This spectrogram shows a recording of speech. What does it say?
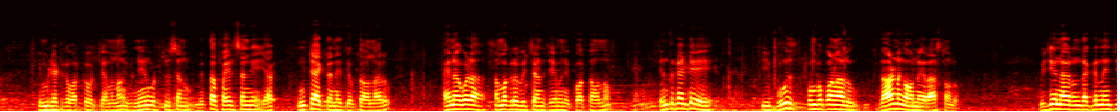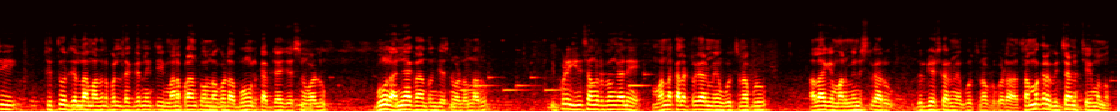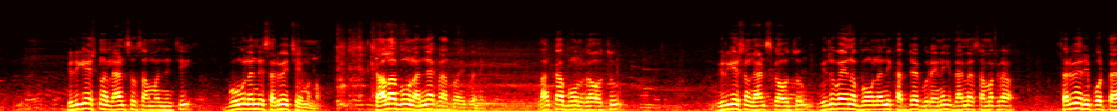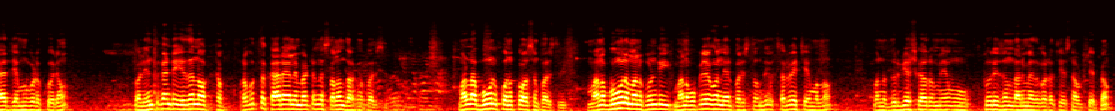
ఇమీడియట్గా వర్కౌట్ చేయమన్నాం. ఇప్పుడు నేను కూడా చూశాను మిగతా ఫైల్స్ అన్నీ ఇంటాక్ట్ అనేది చెబుతా ఉన్నారు. అయినా కూడా సమగ్ర విచారణ చేయమని కోరుతా ఉన్నాం. ఎందుకంటే ఈ భూ కుంభకోణాలు దారుణంగా ఉన్నాయి రాష్ట్రంలో. విజయనగరం దగ్గర నుంచి చిత్తూరు జిల్లా మదనపల్లి దగ్గర నుంచి మన ప్రాంతంలో కూడా భూములు కబ్జా చేసిన వాళ్ళు భూములు అన్యాక్రాంతం చేసిన వాళ్ళు ఉన్నారు. ఇప్పుడే ఈ సందర్భంగానే మొన్న కలెక్టర్ గారు మేము కూర్చున్నప్పుడు అలాగే మన మినిస్టర్ గారు దుర్గేష్ గారు మేము కూర్చున్నప్పుడు కూడా సమగ్ర విచారణ చేయమన్నాం. ఇరిగేషన్ ల్యాండ్స్కు సంబంధించి భూములన్నీ సర్వే చేయమన్నాం. చాలా భూములు అన్యాక్రాంతం అయిపోయినాయి. లంకా భూములు కావచ్చు ఇరిగేషన్ ల్యాండ్స్ కావచ్చు విలువైన భూములన్నీ కబ్జాకు గురైనాయి. దాని మీద సమగ్ర సర్వే రిపోర్ట్ తయారు చేయమని కూడా కోరాం. వాళ్ళు ఎందుకంటే ఏదైనా ఒక ప్రభుత్వ కార్యాలయం పెట్టిన స్థలం దొరకని పరిస్థితి. మళ్ళీ భూములు కొనుక్కోవాల్సిన పరిస్థితి. మన భూములు మనకుండి మన ఉపయోగం లేని పరిస్థితి ఉంది. సర్వే చేయమన్నాం. మన దుర్గేష్ గారు మేము టూరిజం దాని మీద కూడా చేసినప్పుడు చెప్పాం.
